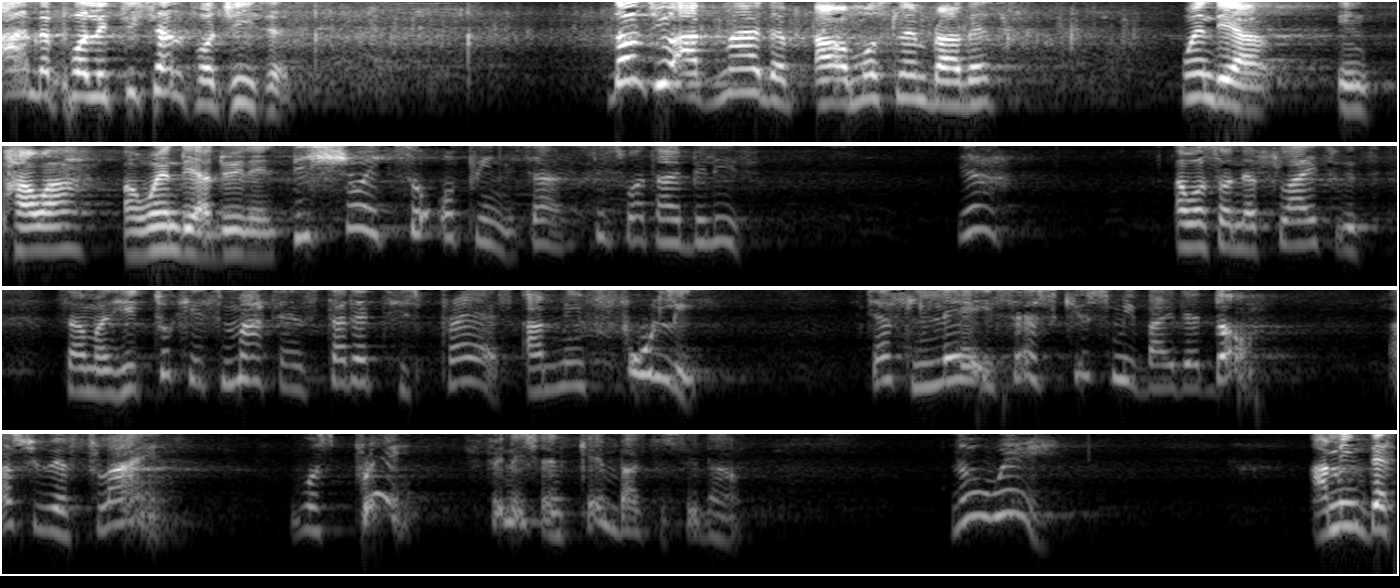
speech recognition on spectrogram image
I'm a politician for Jesus. Don't you admire the, our Muslim brothers when they are in power or when they are doing it? They show it so openly. This is what I believe. Yeah. I was on a flight with someone. He took his mat and started his prayers. I mean, fully. Just lay. He said, Excuse me, by the door. As we were flying, he was praying. Finished and came back to sit down. No way. I mean, the,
